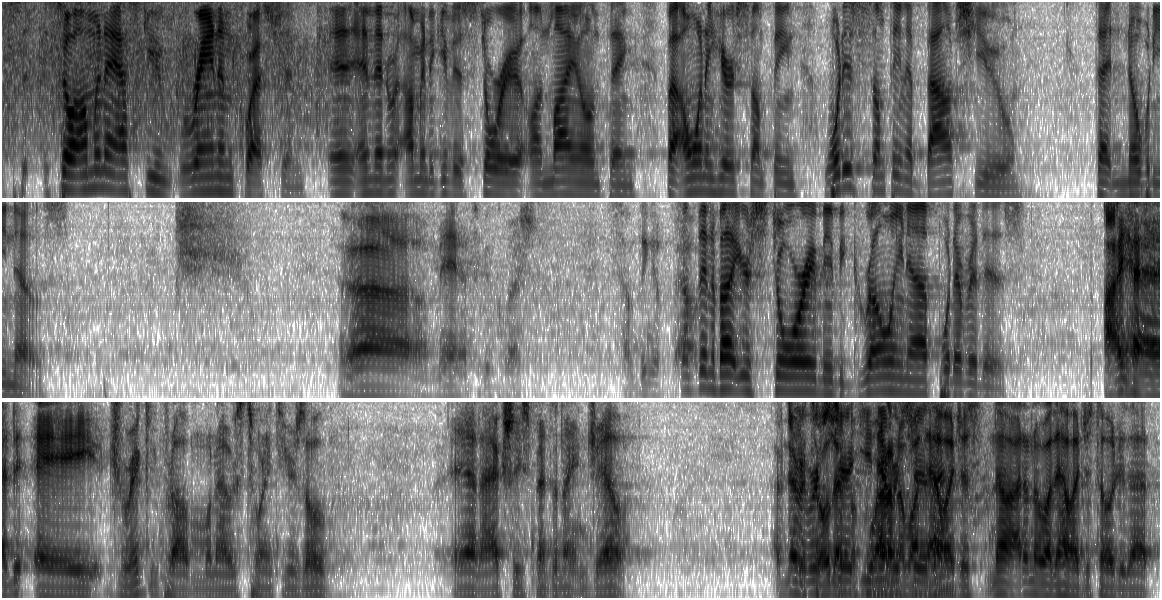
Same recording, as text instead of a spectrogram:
So, so I'm going to ask you a random question, and, and then I'm going to give you a story on my own thing. But I want to hear something. What is something about you that nobody knows? Oh, man, that's a good question. Something about. Something about your story, maybe growing up, whatever it is. I had a drinking problem when I was 22 years old, and I actually spent the night in jail. I've never ever told share- that you before. I don't know why the hell that? I just no. I don't know why the hell I just told you that.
